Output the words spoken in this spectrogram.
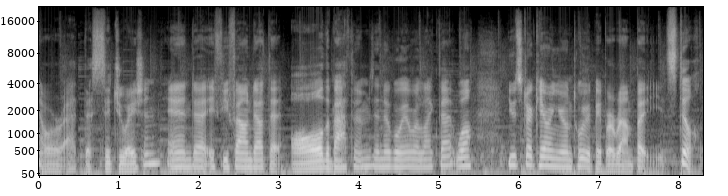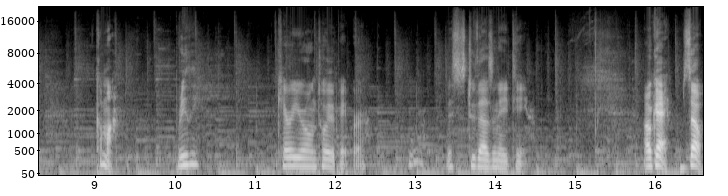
or at the situation. And uh, if you found out that all the bathrooms in Nagoya were like that, well, you'd start carrying your own toilet paper around. But still, Come on. Really? Carry your own toilet paper. This is 2018. Okay, so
